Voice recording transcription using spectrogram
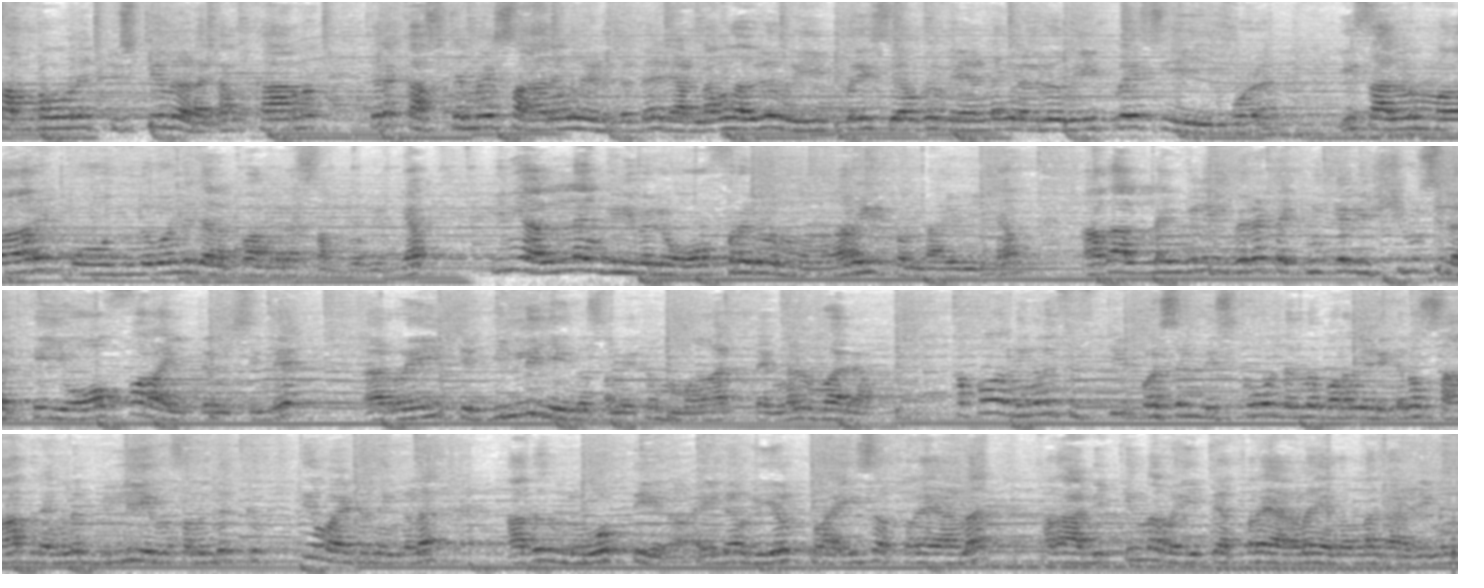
സംഭവങ്ങളിൽ ട്വിസ്റ്റുകൾ നടക്കാം. കാരണം ചില കസ്റ്റമേഴ്സ് സാധനങ്ങൾ എടുത്തിട്ട് രണ്ടാമത് അവർ റീപ്ലേസ് ചെയ്യാം. അവർക്ക് വേണ്ടെങ്കിൽ അവർ റീപ്ലേസ് ചെയ്യുമ്പോൾ ഈ സാധനങ്ങൾ മാറി പോകുന്നത് കൊണ്ട് ചിലപ്പോൾ അങ്ങനെ സംഭവിക്കാം. ഇനി അല്ലെങ്കിൽ ഇവർ ഓഫറുകൾ മാറിയിട്ടുണ്ടായിരിക്കാം. അതല്ലെങ്കിൽ ഇവരെ ടെക്നിക്കൽ ഇഷ്യൂസിലൊക്കെ ഈ ഓഫർ ഐറ്റംസിന്റെ റേറ്റ് ബില്ല് ചെയ്യുന്ന സമയത്ത് മാറ്റങ്ങൾ വരാം. അപ്പോൾ നിങ്ങൾ ഫിഫ്റ്റി പെർസെന്റ് ഡിസ്കൗണ്ട് എന്ന് പറഞ്ഞിരിക്കുന്ന സാധനങ്ങൾ ബില്ല് ചെയ്യുന്ന സമയത്ത് കൃത്യമായിട്ട് നിങ്ങൾ അത് നോട്ട് ചെയ്യണം. അതിന്റെ റിയൽ പ്രൈസ് എത്രയാണ് അത് അടിക്കുന്ന റേറ്റ് എത്രയാണ് എന്നുള്ള കാര്യങ്ങൾ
